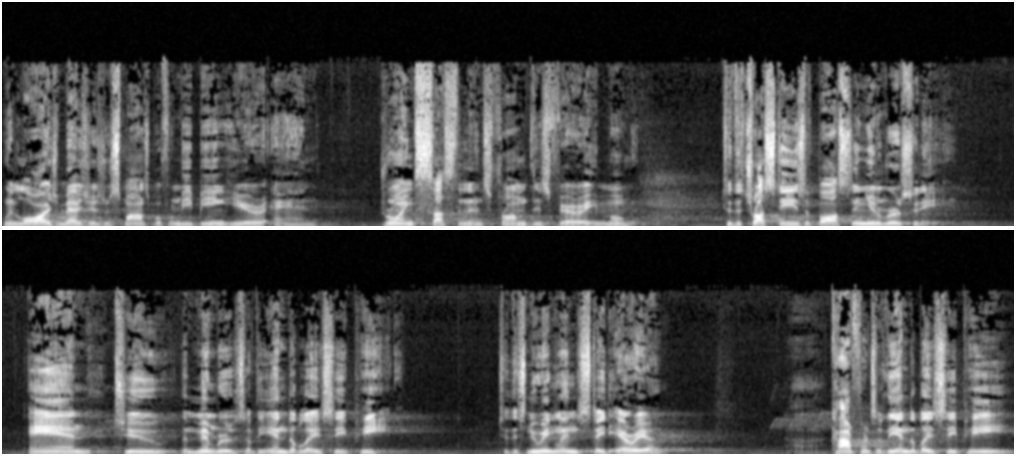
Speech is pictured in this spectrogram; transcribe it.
who in large measure is responsible for me being here and drawing sustenance from this very moment. To the trustees of Boston University and to the members of the NAACP, to this New England State Area uh, Conference of the NAACP,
